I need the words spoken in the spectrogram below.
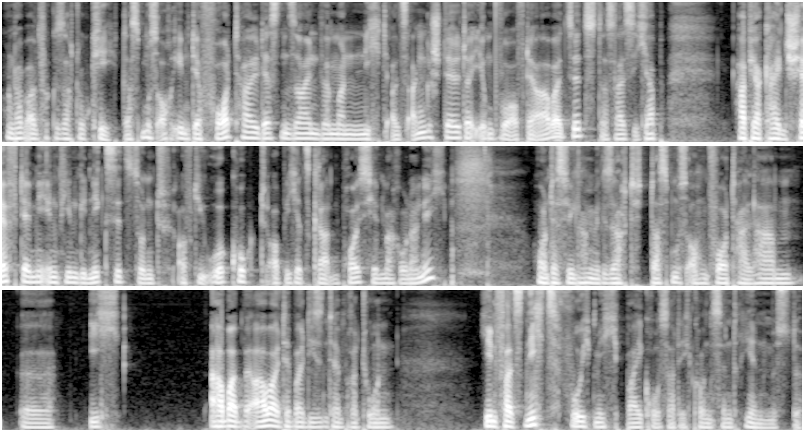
Und habe einfach gesagt, okay, das muss auch eben der Vorteil dessen sein, wenn man nicht als Angestellter irgendwo auf der Arbeit sitzt. Das heißt, ich habe hab ja keinen Chef, der mir irgendwie im Genick sitzt und auf die Uhr guckt, ob ich jetzt gerade ein Päuschen mache oder nicht. Und deswegen haben wir gesagt, das muss auch einen Vorteil haben. Äh, ich arbeite bei diesen Temperaturen jedenfalls nichts, wo ich mich bei großartig konzentrieren müsste.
